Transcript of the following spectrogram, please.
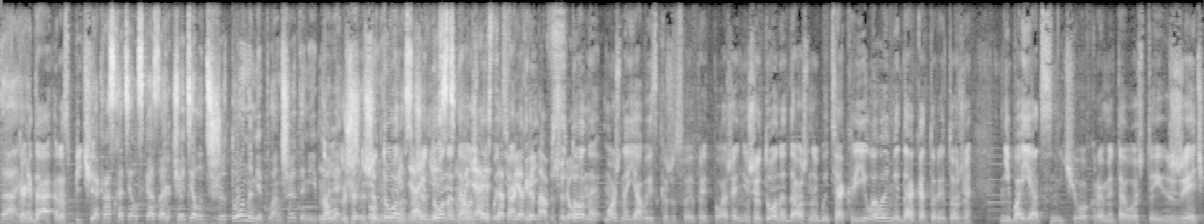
да, я когда распечатать. Как раз хотел сказать, что делать с жетонами, планшетами и Ну, полями. Жетонами жетоны, жетоны есть- у меня должны есть быть ответы акри- на всё. Жетоны. Можно я выскажу свои предположения? Жетоны должны быть акриловыми, да, которые тоже не боятся ничего, кроме того, что их сжечь.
